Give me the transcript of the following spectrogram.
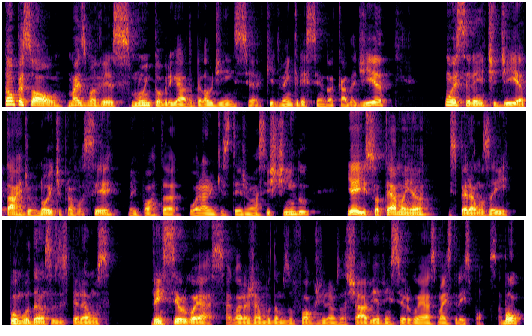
Então, pessoal, mais uma vez, muito obrigado pela audiência que vem crescendo a cada dia. Um excelente dia, tarde ou noite para você, não importa o horário em que estejam assistindo. E é isso, até amanhã. Esperamos aí, por mudanças, esperamos vencer o Goiás. Agora já mudamos o foco, giramos a chave e é vencer o Goiás mais três pontos, tá bom?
